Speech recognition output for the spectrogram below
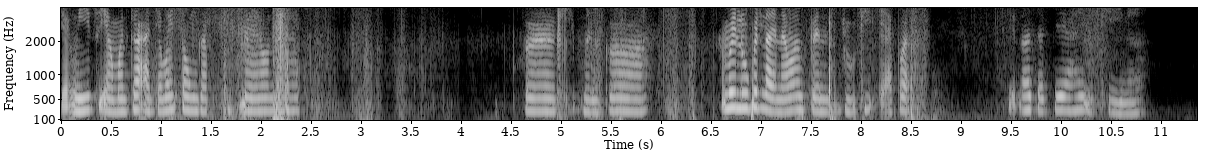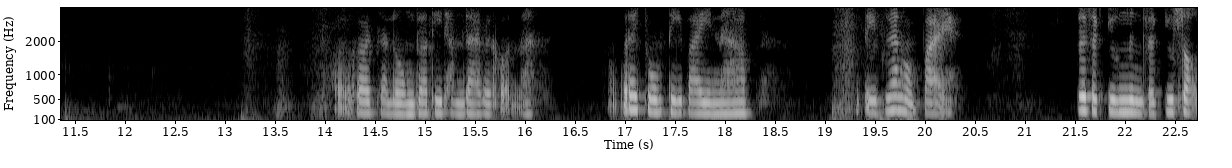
จากนี้เสียงมันก็อาจจะไม่ตรงกับคลิปแล้วนะครับเพราะคลิปมันก็ไม่รู้เป็นไรนะมันเป็นอยู่ที่แอปอะเดี๋ยวน่าจะแก้ให้อีกทีนะผมก็จะลงเท่าที่ทำได้ไปก่อนนะ ผมก็ได้โจมตีไปนะครับโจมตีเพื่อนผมไป ด้วยสกิลหนึ่งสกิลสอง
